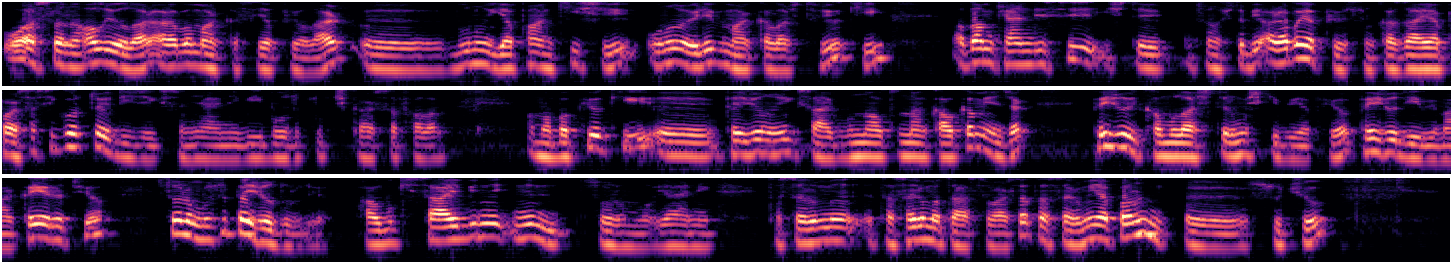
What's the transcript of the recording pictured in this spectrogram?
O aslanı alıyorlar, araba markası yapıyorlar. Ee, bunu yapan kişi onu öyle bir markalaştırıyor ki adam kendisi işte sonuçta bir araba yapıyorsun. Kaza yaparsa sigorta ödeyeceksin yani bir bozukluk çıkarsa falan. Ama bakıyor ki e, Peugeot'un ilk sahibi bunun altından kalkamayacak. Peugeot'u kamulaştırmış gibi yapıyor. Peugeot diye bir marka yaratıyor. Sorumlusu Peugeot'dur diyor. Halbuki sahibinin sorumlu. Yani tasarımı tasarım hatası varsa tasarımı yapanın e, suçu.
